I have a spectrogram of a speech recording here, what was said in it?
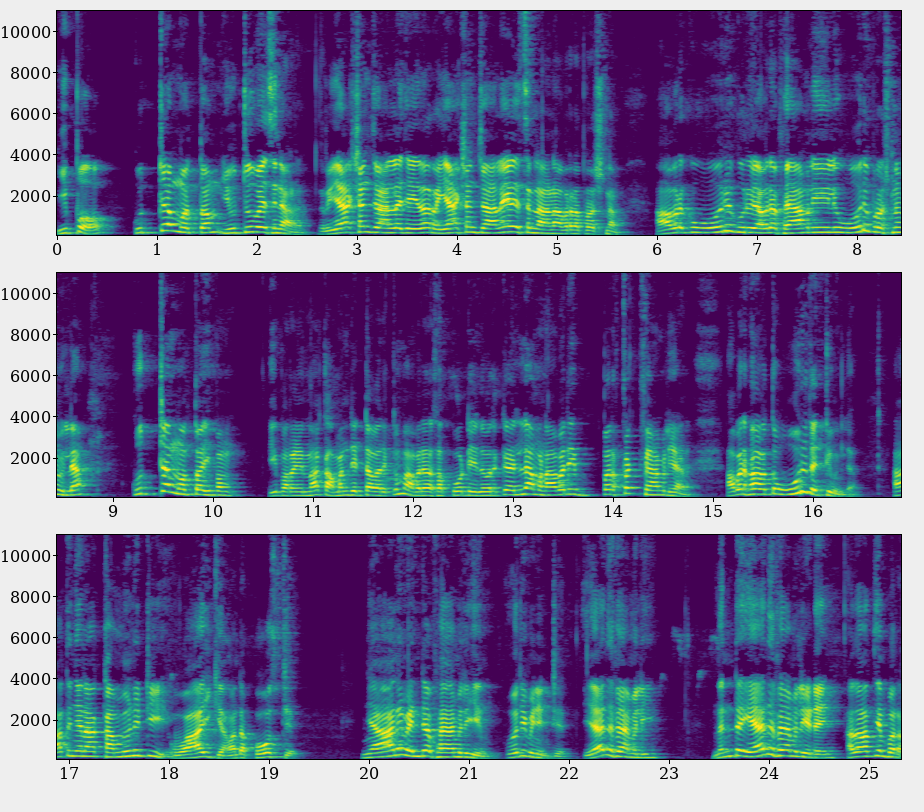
ഇപ്പോൾ കുറ്റം മൊത്തം യൂട്യൂബേഴ്സിനാണ് റിയാക്ഷൻ ചാനൽ ചെയ്ത റിയാക്ഷൻ ചാനലേഴ്സിനാണ് അവരുടെ പ്രശ്നം. അവർക്ക് ഒരു ഗുരു അവരുടെ ഫാമിലിയിൽ ഒരു പ്രശ്നമില്ല. കുറ്റം മൊത്തം ഇപ്പം ഈ പറയുന്ന കമന്റ് ഇട്ടവർക്കും അവരെ സപ്പോർട്ട് ചെയ്തവർക്കും എല്ലാമാണ്. അവർ പെർഫെക്റ്റ് ഫാമിലിയാണ് അവരുടെ ഭാഗത്ത് ഒരു തെറ്റുമില്ല. ആദ്യം ഞാൻ ആ കമ്മ്യൂണിറ്റി വായിക്കാം അവന്റെ പോസ്റ്റ് ഞാനും എന്റെ ഫാമിലിയും ഒരു മിനിറ്റ് ഏത് ഫാമിലി നിന്റെ ഏത് ഫാമിലിയുടെ അത് ആദ്യം പറ.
